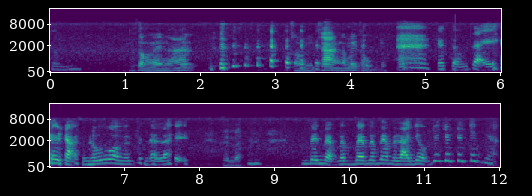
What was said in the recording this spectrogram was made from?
ถึงส่งอะไรงั้นส่งผิดข้างก็ไม่ถูกเลยก็สงสัยอยากรู้ว่ามันเป็นอะไรเป็นไรมันเป็นแบบแบบแบบแบบแบบเวลาโยกจิ๊กจิ๊กจิ๊กจิ๊กเนี่ย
